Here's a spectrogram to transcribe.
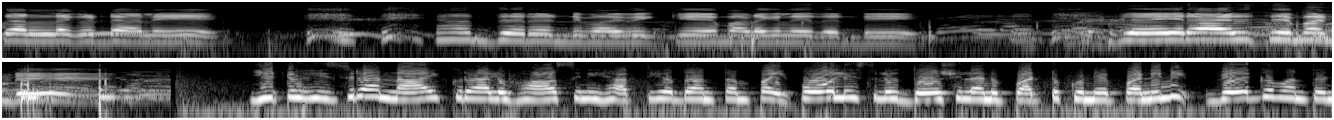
చల్లగా ఉండాలి. అంతేనండి మేము ఇంకేం అడగలేదండి. జై రాయలసీమ అండి. ఇటు హిజ్రా నాయకురాలు హాసిని హత్యోదంతంపై పోలీసులు దోషులను పట్టుకునే పనిని వేగవంతం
